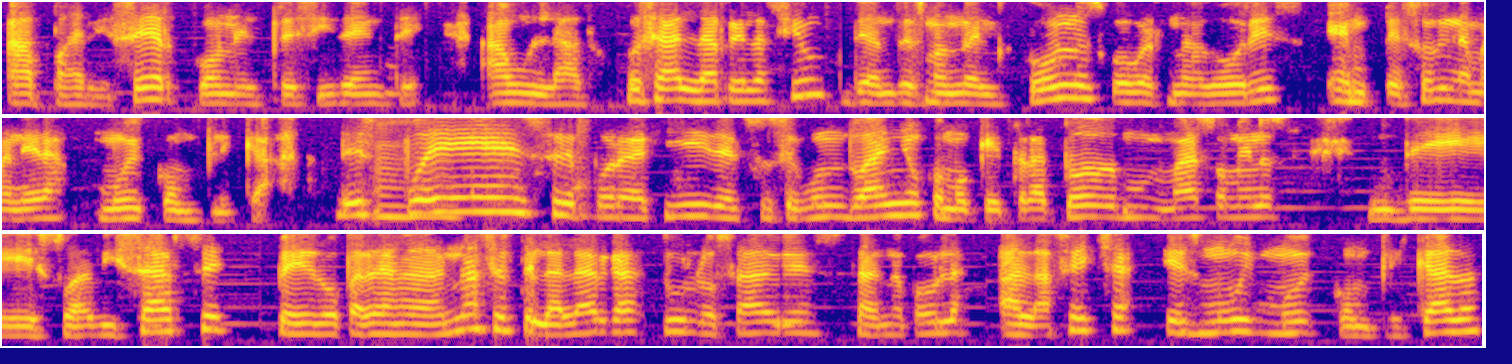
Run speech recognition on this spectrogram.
aparecer con el presidente a un lado. O sea, la relación de Andrés Manuel con los gobernadores empezó de una manera muy complicada. Después, por aquí de su segundo año, como que trató más o menos de suavizarse, pero para no hacerte la larga, tú lo sabes, Ana Paula, a la fecha es muy, muy complicada.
